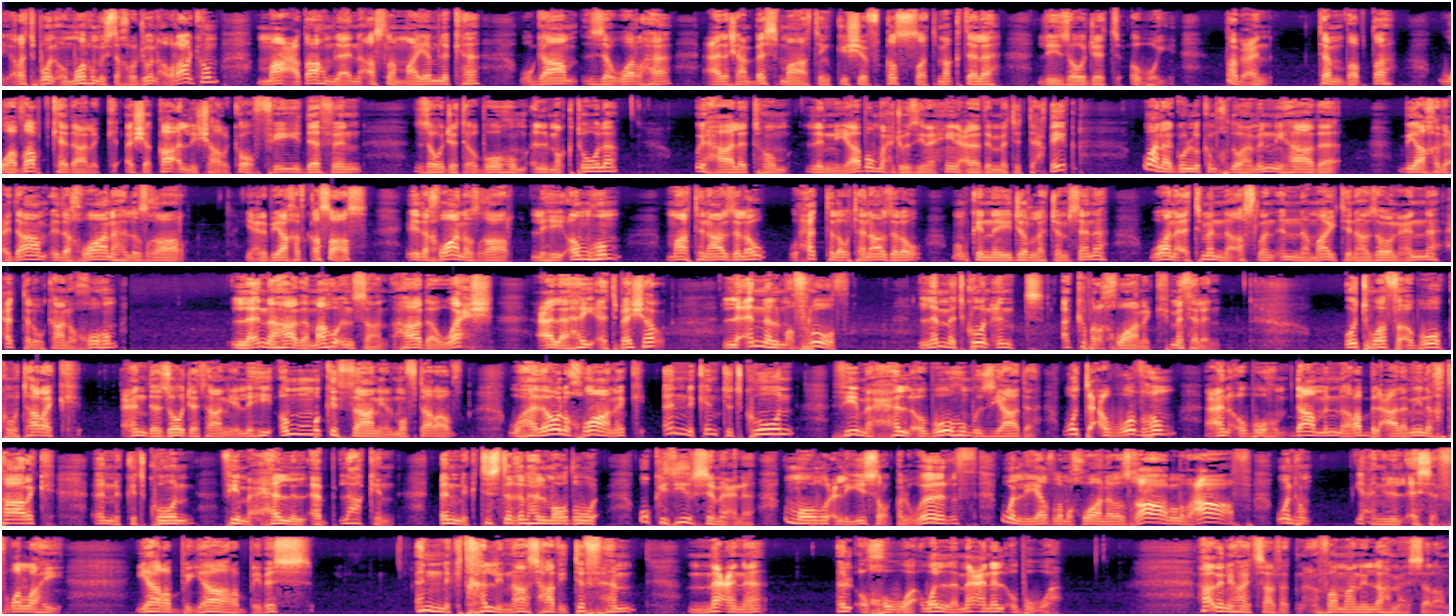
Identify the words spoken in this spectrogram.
يرتبون أمورهم ويستخرجون أوراقهم ما أعطاهم لأنه أصلا ما يملكها وقام زورها علشان بس ما تنكشف قصة مقتله لزوجة أبوي. طبعا تم ضبطه وضبط كذلك أشقاء اللي شاركوه في دفن زوجة أبوهم المقتولة وإحالتهم للنيابة ومحجوزين الحين على ذمة التحقيق وأنا أقول لكم خذوها مني هذا بياخذ اعدام إذا اخوانه الصغار يعني بياخذ قصاص إذا اخوانه صغار اللي هي أمهم ما تنازلوا وحتى لو تنازلوا ممكن يجر له كم سنة وأنا أتمنى أصلا إنه ما يتنازلون عنه حتى لو كان أخوهم لأن هذا ما هو إنسان هذا وحش على هيئة بشر لأن المفروض لما تكون أنت أكبر إخوانك مثلا وتوفى أبوك وترك عنده زوجة ثانية اللي هي أمك الثانية المفترض. وهذول إخوانك إنك أنت تكون في محل أبوهم وزيادة وتعوضهم عن أبوهم. دام إن رب العالمين اختارك إنك تكون في محل الأب لكن إنك تستغل هالموضوع. وكثير سمعنا موضوع اللي يسرق الورث واللي يظلم إخوانه الصغار الأضعاف وإنهم يعني للأسف والله يا ربي يا ربي بس إنك تخلي الناس هذه تفهم معنى الأخوة ولا معنى الأبوة. هذه نهاية سالفتنا. فمان الله مع السلامة.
